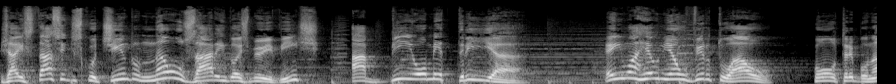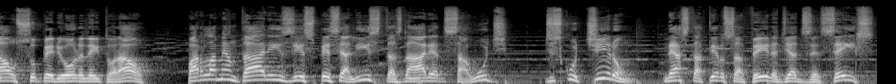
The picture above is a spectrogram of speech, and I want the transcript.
já está se discutindo não usar em 2020 a biometria. Em uma reunião virtual com o Tribunal Superior Eleitoral, parlamentares e especialistas na área de saúde discutiram nesta terça-feira, dia 16,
